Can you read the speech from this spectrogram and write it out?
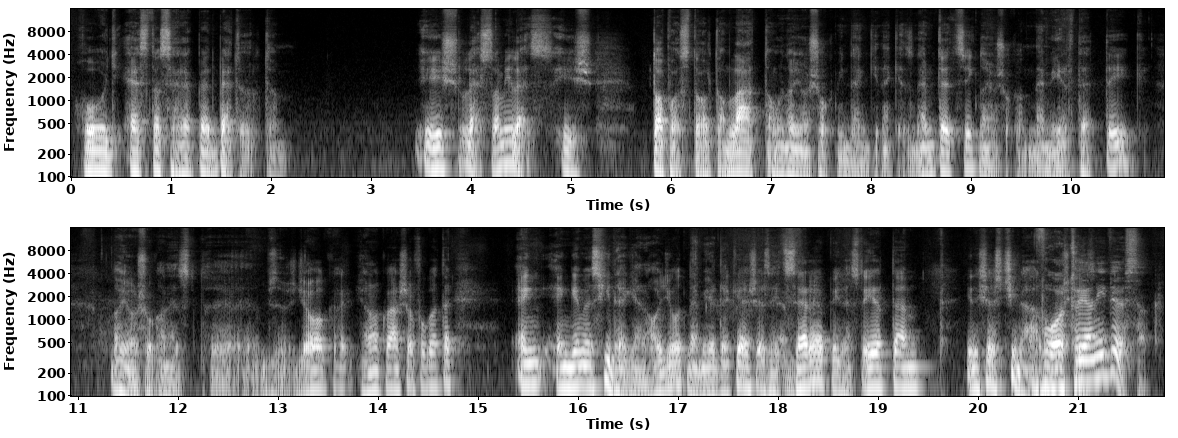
hogy ezt a szerepet betöltöm. És lesz, ami lesz. És tapasztaltam, láttam, hogy nagyon sok mindenkinek ez nem tetszik, nagyon sokan nem értették, nagyon sokan ezt bizonyos gyanakvásra fogadták. Engem ez hidegen hagyott, nem érdekes, ez egy szerep, én ezt értem, én is ezt csinálom. Volt olyan ez... időszak?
